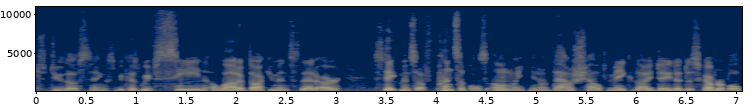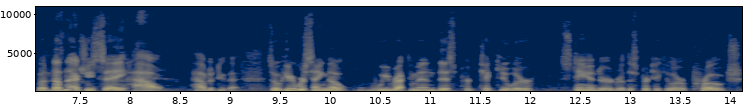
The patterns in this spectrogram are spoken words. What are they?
to do those things? Because we've seen a lot of documents that are statements of principles only. You know, thou shalt make thy data discoverable, but it doesn't actually say how how to do that. So here we're saying no. We recommend this particular standard or this particular approach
